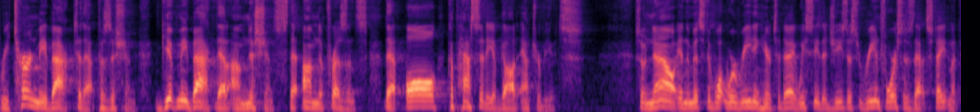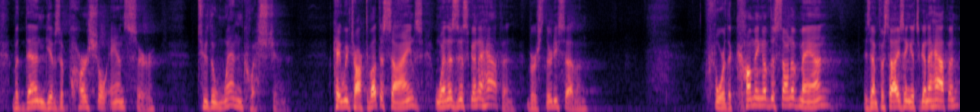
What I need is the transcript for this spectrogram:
Return me back to that position. Give me back that omniscience, that omnipresence, that all capacity of God attributes. So now, in the midst of what we're reading here today, we see that Jesus reinforces that statement, but then gives a partial answer to the when question. Okay, we've talked about the signs. When is this going to happen? Verse 37 For the coming of the Son of Man is emphasizing it's going to happen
